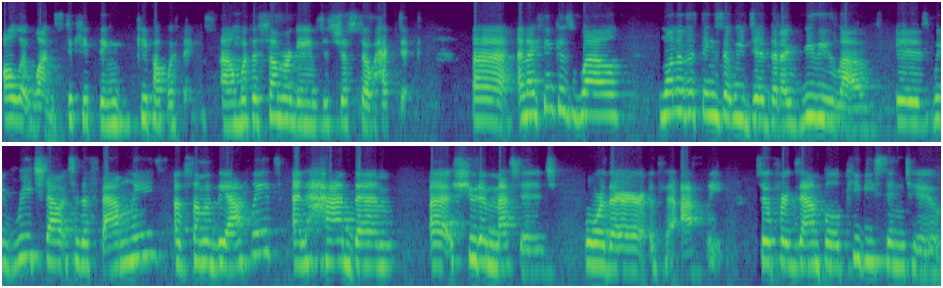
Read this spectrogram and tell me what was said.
all at once to keep thing, keep up with things. Um, with the summer games, it's just so hectic, uh, and I think as well one of the things that we did that I really loved is we reached out to the families of some of the athletes and had them uh, shoot a message for their the athlete. So, for example, PV Sindhu,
